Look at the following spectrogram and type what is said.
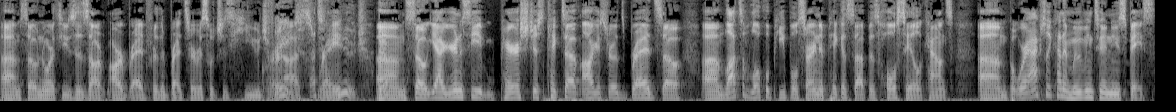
um, so North uses our, our bread for the bread service, which is huge Great. for us. That's right? huge. Um, so yeah, you're gonna see Parish just picked up August Rhodes' bread. So um, lots of local people starting to pick us up as wholesale accounts. Um, but we're actually kind of moving to a new space.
